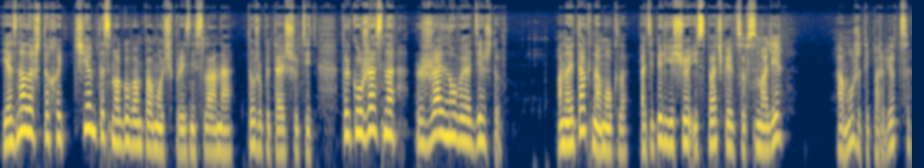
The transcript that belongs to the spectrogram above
«Я знала, что хоть чем-то смогу вам помочь», — произнесла она, тоже пытаясь шутить. «Только ужасно жаль новую одежду. Она и так намокла, а теперь еще испачкается в смоле, а может и порвется».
